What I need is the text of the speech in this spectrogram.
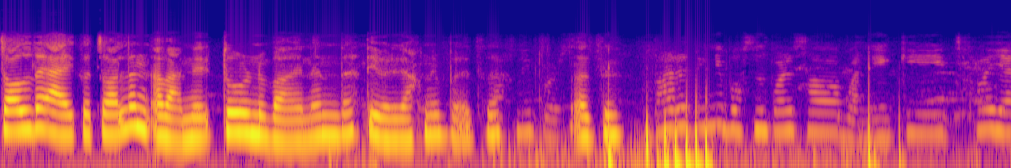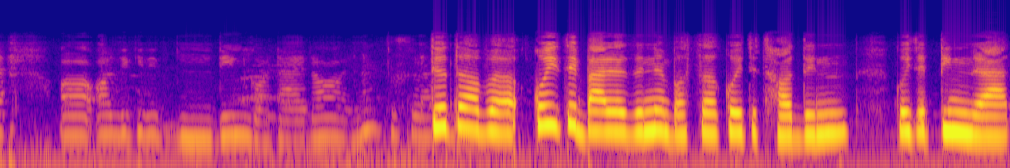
चल्दै आएको चलन अब हामीले तोड्नु भएन नि त त्यही भएर राख्नै पर्छ। पर्छ। हजुर। बाह्र दिन नै बस्नुपर्छ भन्ने कि छ या अलिकति दिन घटाएर होइन? त्यो त अब कोही चाहिँ बाह्र दिन नै बस्छ कोही चाहिँ छ दिन कोही चाहिँ तिन रात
